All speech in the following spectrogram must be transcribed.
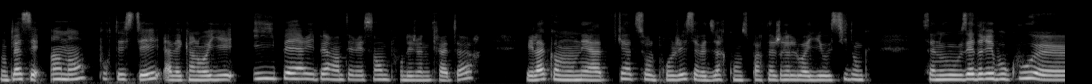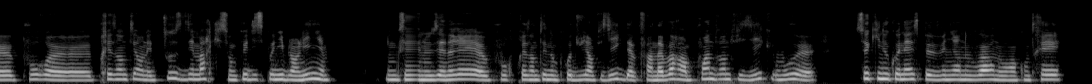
Donc là, c'est un an pour tester avec un loyer hyper, hyper intéressant pour les jeunes créateurs. Et là, comme on est à 4 sur le projet, ça veut dire qu'on se partagerait le loyer aussi. Donc, ça nous aiderait beaucoup euh, pour euh, présenter. On est tous des marques qui sont que disponibles en ligne. Donc, ça nous aiderait euh, pour présenter nos produits en physique, d'avoir un point de vente physique où ceux qui nous connaissent peuvent venir nous voir, nous rencontrer,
